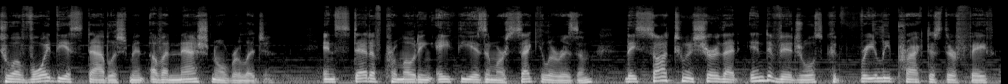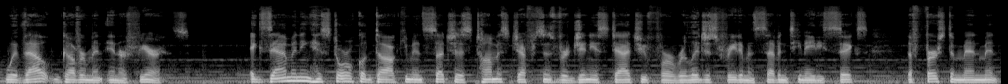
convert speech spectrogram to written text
to avoid the establishment of a national religion. Instead of promoting atheism or secularism, they sought to ensure that individuals could freely practice their faith without government interference. Examining historical documents such as Thomas Jefferson's Virginia Statute for Religious Freedom in 1786, the First Amendment,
